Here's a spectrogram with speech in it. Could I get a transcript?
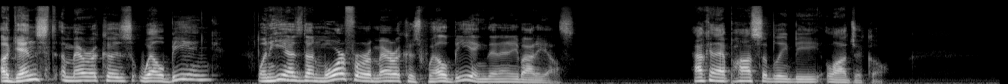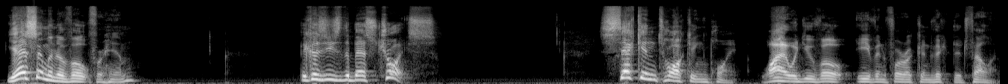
against America's well being, when he has done more for America's well being than anybody else? How can that possibly be logical? Yes, I'm going to vote for him because he's the best choice. Second talking point why would you vote even for a convicted felon?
